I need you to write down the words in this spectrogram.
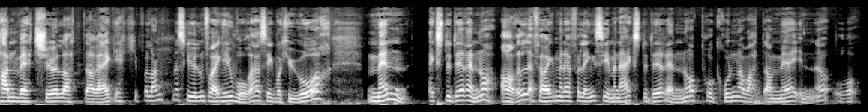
han vet sjøl at jeg gikk ikke for langt med skolen, for jeg har jo vært her siden jeg var 20 år. Men jeg studerer ennå. Arild er ferdig med det for lenge siden, men jeg studerer ennå pga. at vi er inne og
